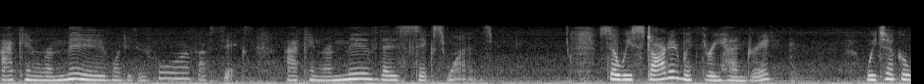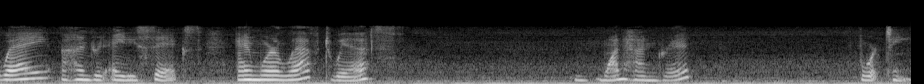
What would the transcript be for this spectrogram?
I can remove 1, 2, 3, 4, 5, 6. I can remove those 6 ones. So we started with 300. We took away 186, and we're left with 114.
